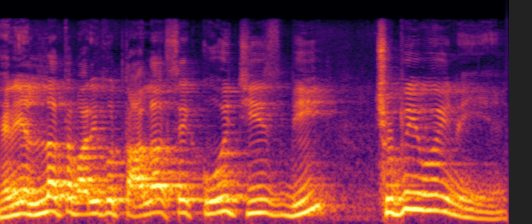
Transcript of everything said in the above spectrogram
یعنی اللہ تبارک و تعالیٰ سے کوئی چیز بھی چھپی ہوئی نہیں ہے۔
